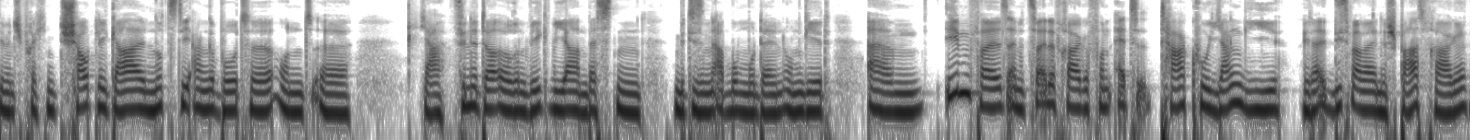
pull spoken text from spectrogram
Dementsprechend schaut legal, nutzt die Angebote und äh, ja, findet da euren Weg, wie ihr am besten mit diesen Abo-Modellen umgeht. Ähm, ebenfalls eine zweite Frage von Ed Takoyangi wieder, diesmal war eine Spaßfrage.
